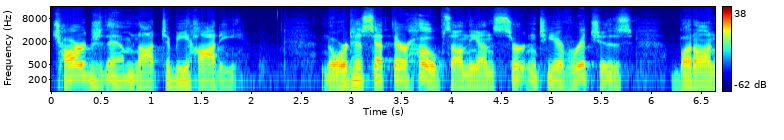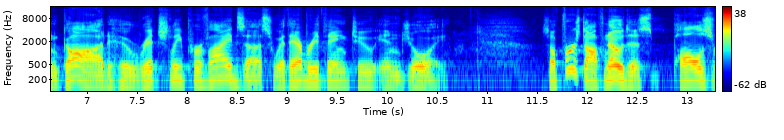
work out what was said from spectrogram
charge them not to be haughty, nor to set their hopes on the uncertainty of riches, but on God who richly provides us with everything to enjoy. So, first off, notice Paul's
